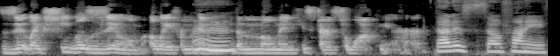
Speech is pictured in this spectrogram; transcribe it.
zo- like, she will zoom away from him the moment he starts to walk near her. That is so funny.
